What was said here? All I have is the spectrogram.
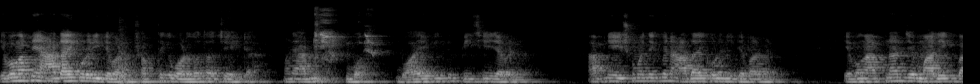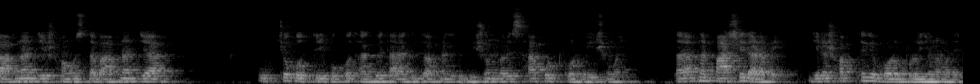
এবং আপনি আদায় করে নিতে পারেন সব থেকে বড় কথা হচ্ছে এইটা। মানে আপনি ভয়ে কিন্তু পিছিয়ে যাবেন না। আপনি এই সময় দেখবেন আদায় করে নিতে পারবেন। এবং আপনার যে মালিক বা আপনার যে সংস্থা বা আপনার যা উচ্চ কর্তৃপক্ষ থাকবে, তারা কিন্তু আপনাকে ভীষণভাবে সাপোর্ট করবে এই সময়। তারা আপনার পাশে দাঁড়াবে, যেটা সব থেকে বড় প্রয়োজন আমাদের।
